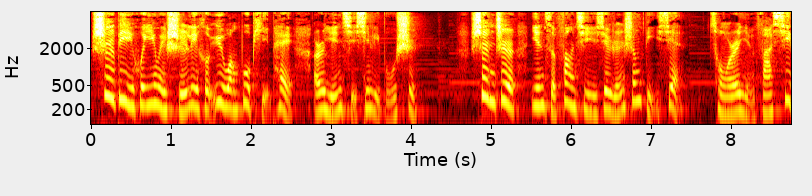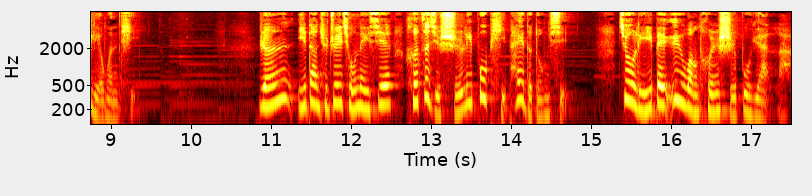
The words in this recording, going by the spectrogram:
势必会因为实力和欲望不匹配而引起心理不适，甚至因此放弃一些人生底线，从而引发系列问题。人一旦去追求那些和自己实力不匹配的东西，就离被欲望吞噬不远了。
